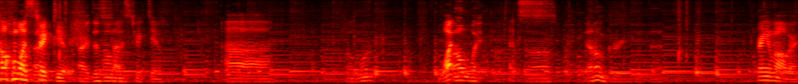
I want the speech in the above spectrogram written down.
I almost tricked you. Alright, this is. Almost tricked you. Uh, Oh, more? what? Oh, wait. That's. Uh, I don't agree with that. Bring him over.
